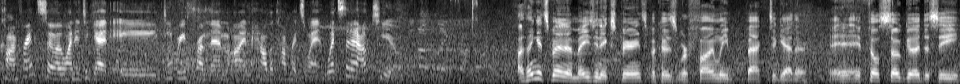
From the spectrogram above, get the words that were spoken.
conference, so I wanted to get a debrief from them on how the conference went. What stood out to you? I think it's been an amazing experience because we're finally back together. It, it feels so good to see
